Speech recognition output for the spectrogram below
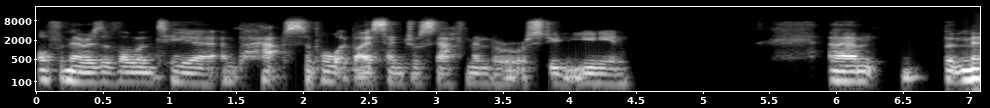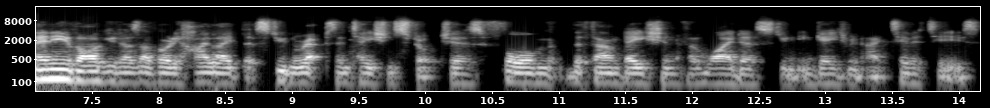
often there is a volunteer and perhaps supported by a central staff member or a student union. Um, but many have argued, as I've already highlighted, that student representation structures form the foundation for wider student engagement activities.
